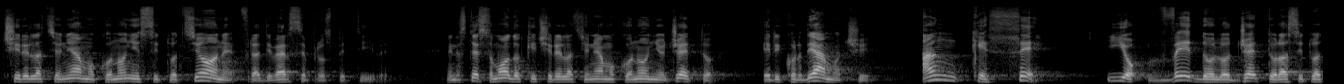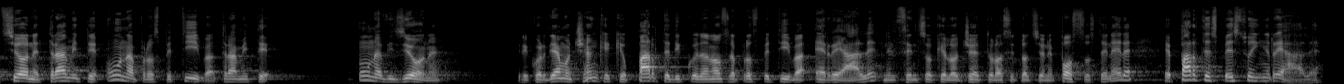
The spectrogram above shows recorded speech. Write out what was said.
ci relazioniamo con ogni situazione fra diverse prospettive, nello stesso modo che ci relazioniamo con ogni oggetto e ricordiamoci, anche se io vedo l'oggetto, la situazione tramite una prospettiva, tramite una visione, ricordiamoci anche che parte di quella nostra prospettiva è reale, nel senso che l'oggetto, la situazione può sostenere, e parte spesso è irreale,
